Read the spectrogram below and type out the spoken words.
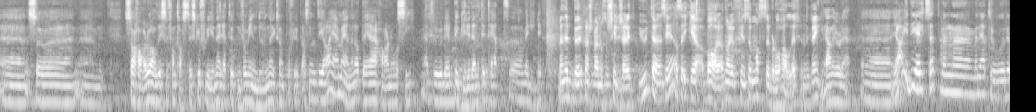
eh, så eh, så har du alle disse fantastiske flyene rett utenfor vinduene sant, på flyplassen. Ja, jeg mener at det har noe å si. Jeg tror det bygger identitet uh, veldig. Men det bør kanskje være noe som skiller seg litt ut? Er det du sier? Altså ikke bare, Nå det, finnes det jo masse blå haller rundt omkring. Ja, det gjør det. Uh, ja, ideelt sett, men, uh, men jeg, tror,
